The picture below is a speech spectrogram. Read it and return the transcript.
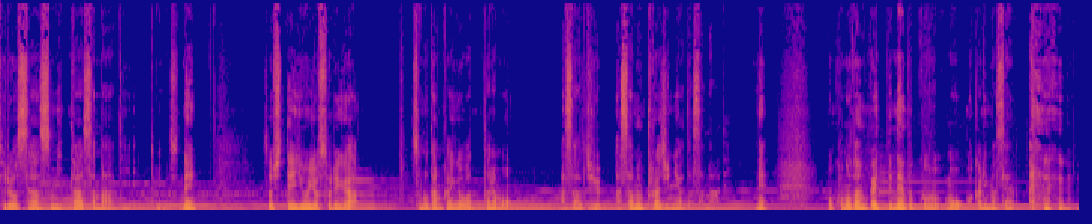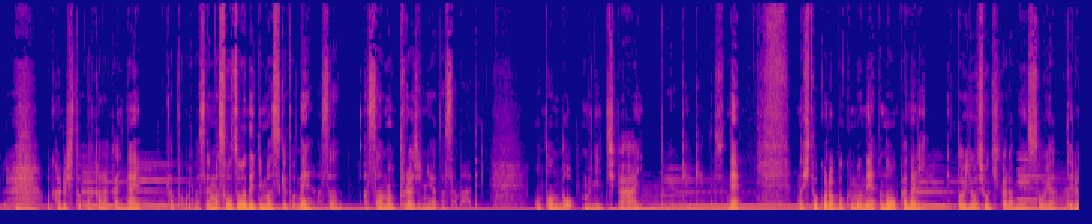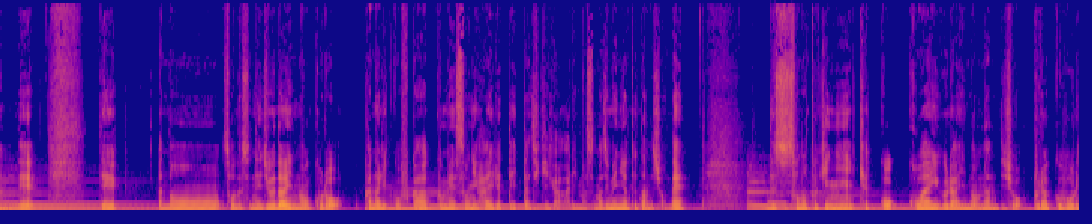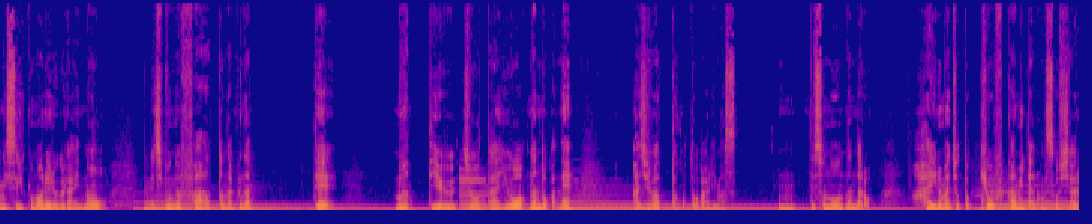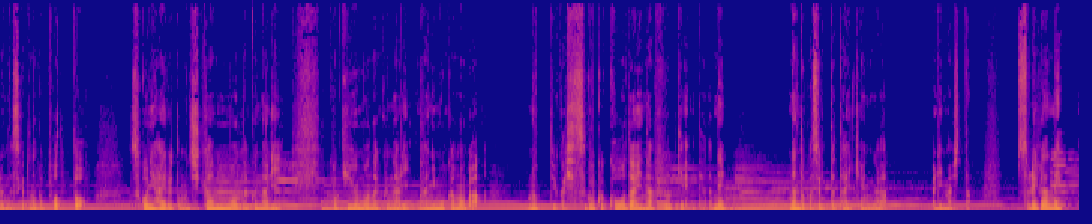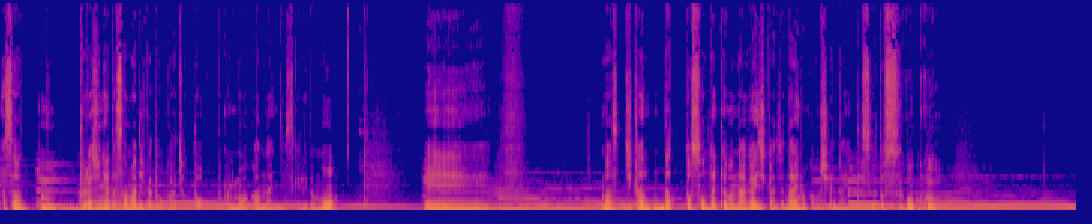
それをサースミタサマーディと言いますね。そしていよいよそれがその段階が終わったらもうアサジュアサムプラジュニアタサマーディね。もうこの段階ってね僕もう分かりません。分かる人なかなかいないかと思いますね。まあ想像はできますけどね。アサアサムプラジュニアタサマーディ。ほとんど無に近いという経験ですね。一頃僕もねあのかなり、えっと、幼少期から瞑想をやってるんでであのそうですね。10代の頃かなりこう深く瞑想に入れていった時期があります。真面目にやってたんでしょうね。でその時に結構怖いぐらいの何でしょうブラックホールに吸い込まれるぐらいのなんか自分がファーッとなくなって無っていう状態を何度かね味わったことがあります。うん、でそのなんだろう。入る前ちょっと恐怖感みたいなのが少しあるんですけどなんかポッとそこに入るともう時間もなくなり呼吸もなくなり何もかもが無っていうかすごく広大な風景みたいなね。何度かそういった体験がありました。それがねアサム・プラジュニアタ・サマディかどうかちょっと僕にも分かんないんですけれどもえー、まあ時間だとそんなに多分長い時間じゃないのかもしれないんですけどすごく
